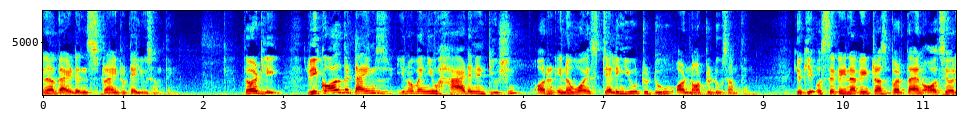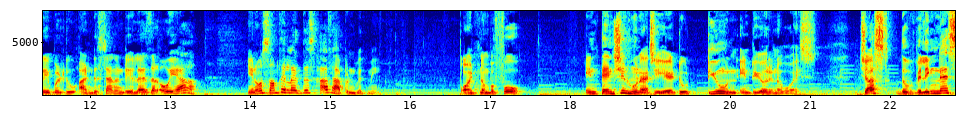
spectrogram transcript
inner guidance trying to tell you something thirdly recall the times you know when you had an intuition or an inner voice telling you to do or not to do something क्योंकि उससे कहीं ना कहीं ट्रस्ट बढ़ता है एंड ऑल्सो यूर एबल टू अंडरस्टैंड एंड रियलाइज दैट ओ या यू नो समथिंग लाइक दिस हैज हैपेंड विद मी पॉइंट नंबर फोर इंटेंशन होना चाहिए टू ट्यून इन टू योर इनर वॉइस जस्ट द विलिंगनेस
